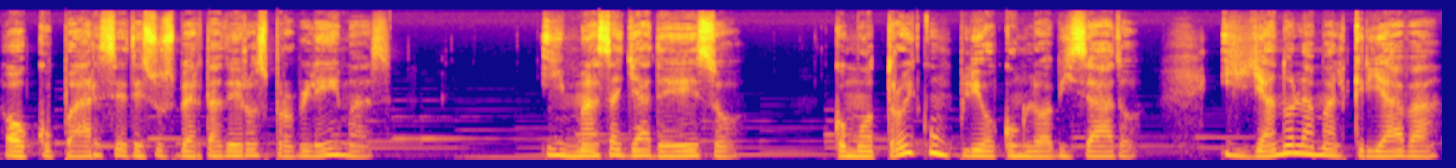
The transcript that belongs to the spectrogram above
a ocuparse de sus verdaderos problemas. Y más allá de eso, como Troy cumplió con lo avisado y ya no la malcriaba,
